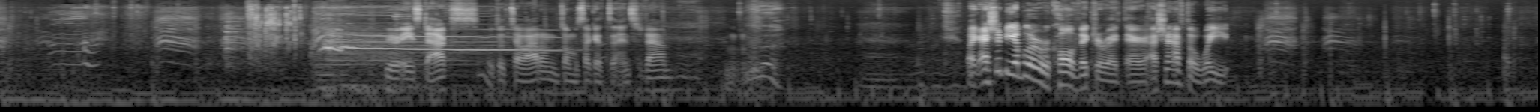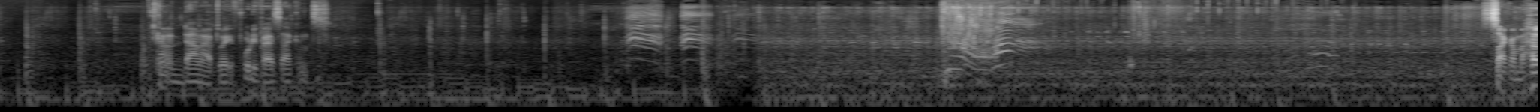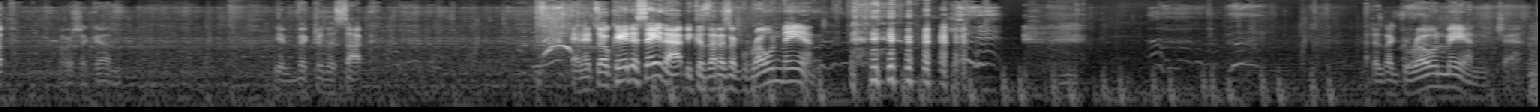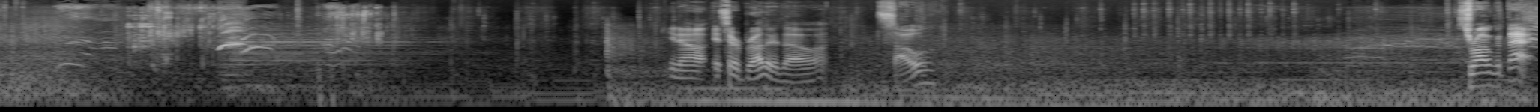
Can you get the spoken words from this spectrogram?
We have eight stacks with the toe add-on. It's almost like it's an insta down. Mm -mm. Like, I should be able to recall Victor right there. I shouldn't have to wait. It's kind of dumb. I have to wait 45 seconds. Suck him up. I wish I could. Give Victor the suck. And it's okay to say that because that is a grown man. that is a grown man, chat. You know, it's her brother though. So? What's wrong with that?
